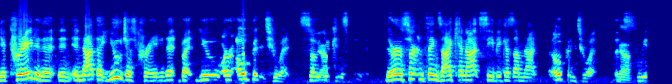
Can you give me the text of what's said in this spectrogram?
you created it and, and, not that you just created it but you are open to it so yeah. you can see it there are certain things i cannot see because i'm not open to it yeah. we,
